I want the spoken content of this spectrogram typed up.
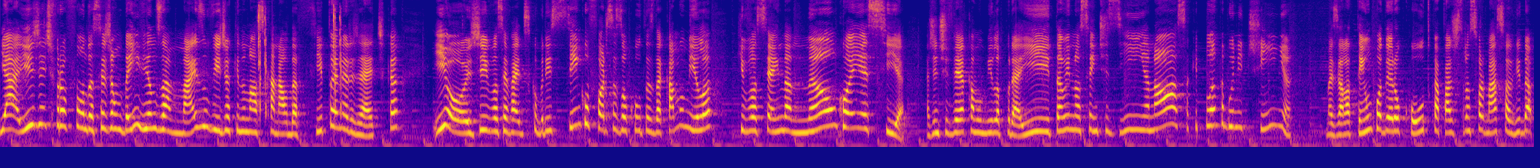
E aí, gente profunda, sejam bem-vindos a mais um vídeo aqui no nosso canal da Fitoenergética. E hoje você vai descobrir cinco forças ocultas da camomila que você ainda não conhecia. A gente vê a camomila por aí, tão inocentezinha, nossa, que planta bonitinha. Mas ela tem um poder oculto capaz de transformar a sua vida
